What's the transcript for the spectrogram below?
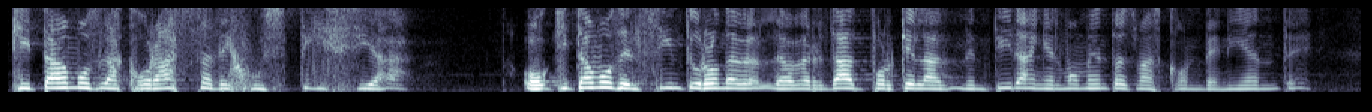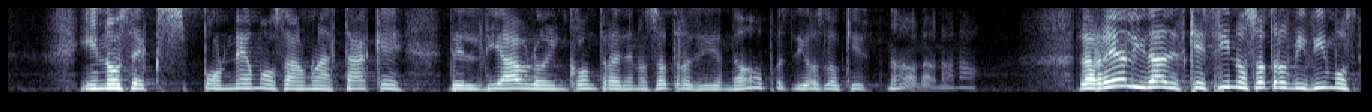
quitamos la coraza de justicia o quitamos el cinturón de la verdad porque la mentira en el momento es más conveniente. Y nos exponemos a un ataque del diablo en contra de nosotros y dicen, no, pues Dios lo quiso. No, no, no, no. La realidad es que sí, nosotros vivimos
